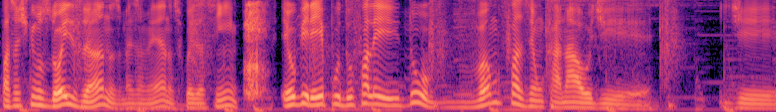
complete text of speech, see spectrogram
passou acho que uns dois anos, mais ou menos, coisa assim. Eu virei pro Du e falei, Du, vamos fazer um canal de. De.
